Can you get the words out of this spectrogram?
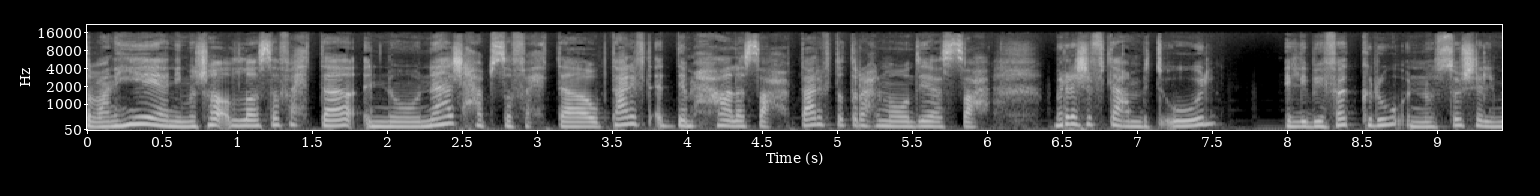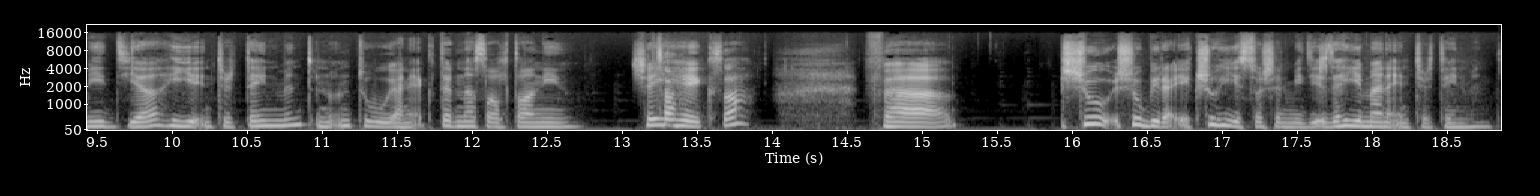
طبعا هي يعني ما شاء الله صفحتها إنه ناجحة بصفحتها وبتعرف تقدم حالها صح بتعرف تطرح المواضيع الصح. مرة شفتها عم بتقول اللي بيفكروا إنه ال social media هي entertainment إنه أنتم يعني أكثر ناس غلطانين. شيء هيك صح؟ ف شو شو برأيك؟ شو هي ال social media؟ إذا هي مانا entertainment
